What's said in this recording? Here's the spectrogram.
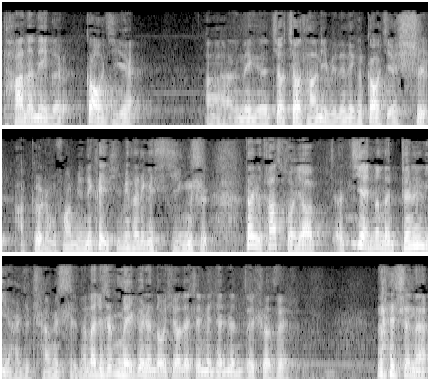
他的那个告诫。啊，那个教教堂里面的那个告解室啊，各种方面，你可以批评他这个形式，但是他所要见证的真理还是诚实的，那就是每个人都需要在神面前认罪赦罪。但是呢，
